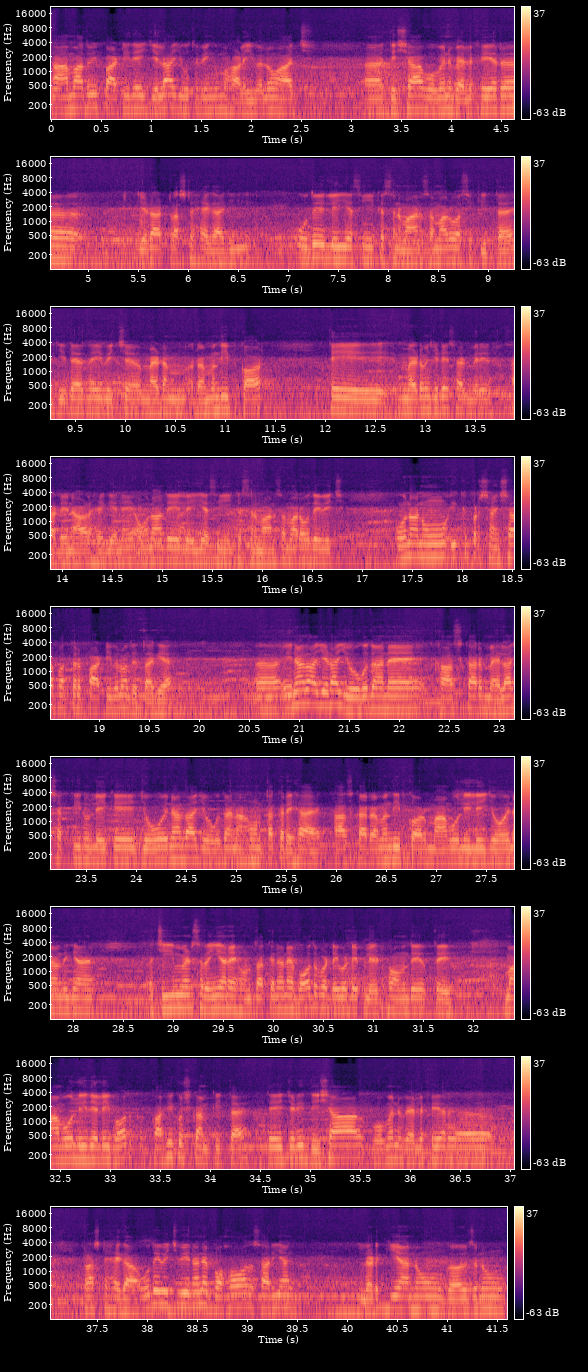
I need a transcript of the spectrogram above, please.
ਆਮ Aadmi party ਦੇ ਜ਼ਿਲ੍ਹਾ youth wing Mohali ਵੱਲੋਂ ਅੱਜ ਦਿਸ਼ਾ ਵੂਮਨ ਵੈਲਫੇਅਰ, ਜਿਹੜਾ ਟਰਸਟ ਹੈਗਾ ਜੀ, ਉਹਦੇ ਲਈ ਅਸੀਂ ਇੱਕ ਸਨਮਾਨ ਸਮਾਰੋਹ ਅਸੀਂ ਕੀਤਾ ਹੈ, ਜਿਹਦੇ ਦੇ ਵਿੱਚ ਮੈਡਮ ਰਮਨਦੀਪ ਕੌਰ ਤੇ ਮੈਡਮ ਜਿਹੜੇ ਸਾਡੇ ਮੇਰੇ, ਸਾਡੇ ਨਾਲ ਹੈਗੇ ਨੇ, ਉਹਨਾਂ ਦੇ ਲਈ ਅਸੀਂ ਇੱਕ ਸਨਮਾਨ ਸਮਾਰੋਹ ਦੇ ਵਿੱਚ ਉਹਨਾਂ ਨੂੰ ਇੱਕ ਪ੍ਰਸ਼ੰਸਾ ਪੱਤਰ ਪਾਰਟੀ ਵੱਲੋਂ ਦਿੱਤਾ ਗਿਆ। ਇਹਨਾਂ ਦਾ ਜਿਹੜਾ ਯੋਗਦਾਨ ਹੈ, ਖਾਸ ਕਰ ਮਹਿਲਾ ਸ਼ਕਤੀ ਨੂੰ ਲੈ ਕੇ ਜੋ ਇਹਨਾਂ ਦਾ ਯੋਗਦਾਨ ਹੁਣ ਤੱਕ ਰਿਹਾ ਹੈ, ਖਾਸ ਕਰ ਰਮਨਦੀਪ ਕੌਰ ਮਾਂ ਬੋਲੀ ਲਈ ਜੋ ਇਹਨਾਂ ਦੀਆਂ ਅਚੀਵਮੈਂਟਸ ਰਹੀਆਂ ਨੇ ਹੁਣ ਤੱਕ, ਇਹਨਾਂ ਨੇ ਬਹੁਤ ਵੱਡੇ ਵੱਡੇ ਪਲੇਟਫਾਰਮ ਦੇ ਉੱਤੇ ਮਾਂ ਬੋਲੀ ਦੇ ਲਈ ਬਹੁਤ ਕਾਫੀ ਕੁਝ ਕੰਮ ਕੀਤਾ ਹੈ ਤੇ ਜਿਹੜੀ ਦਿਸ਼ਾ ਵੂਮਨ ਵੈਲਫੇਅਰ ਟਰਸਟ ਹੈਗਾ, ਉਹਦੇ ਵਿੱਚ ਵੀ ਇਹਨਾਂ ਨੇ ਬਹੁਤ ਸਾਰੀਆਂ ਲੜਕੀਆਂ ਨੂੰ ਗਰਲਸ ਨੂੰ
